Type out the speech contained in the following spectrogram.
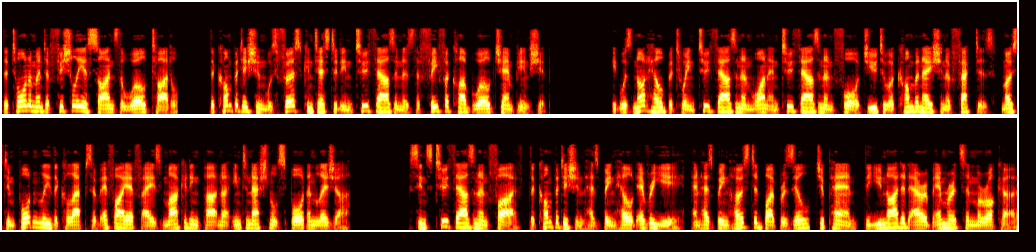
The tournament officially assigns the world title. The competition was first contested in 2000 as the FIFA Club World Championship. It was not held between 2001 and 2004 due to a combination of factors, most importantly the collapse of FIFA's marketing partner International Sport and Leisure. Since 2005, the competition has been held every year, and has been hosted by Brazil, Japan, the United Arab Emirates and Morocco.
